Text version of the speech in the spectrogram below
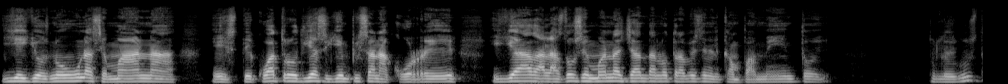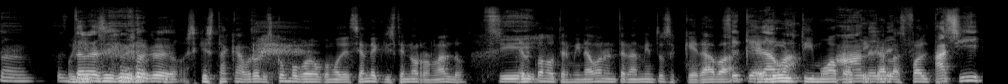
Y ellos no, una semana, este, cuatro días y ya empiezan a correr y ya a las dos semanas ya andan otra vez en el campamento. y, pues les gusta. Oye, así, pero no, es que está cabrón, es como, como decían de Cristiano Ronaldo. Sí. Él cuando terminaba un entrenamiento se quedaba, Se el último a practicar ándale. las faltas. Así,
